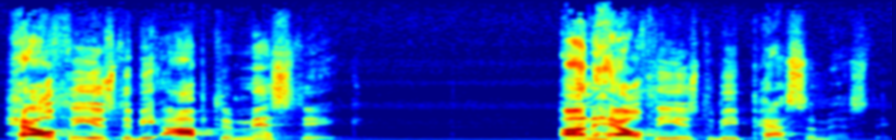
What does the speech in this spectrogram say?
Healthy is to be optimistic, unhealthy is to be pessimistic.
